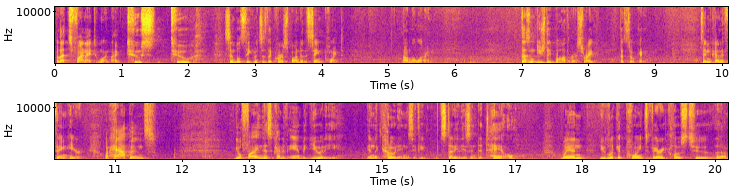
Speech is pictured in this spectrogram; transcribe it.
But that's finite to one. I have two, two symbol sequences that correspond to the same point on the line. Doesn't usually bother us, right? That's okay. Same kind of thing here. What happens, you'll find this kind of ambiguity in the codings if you study these in detail when you look at points very close to the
